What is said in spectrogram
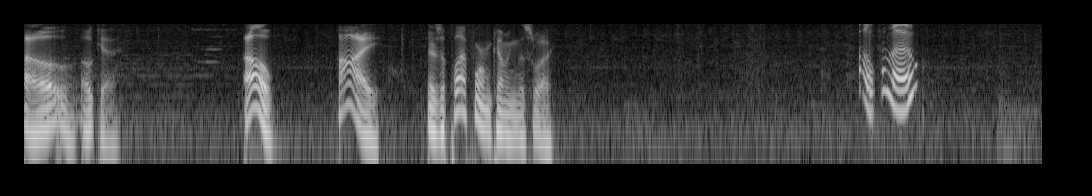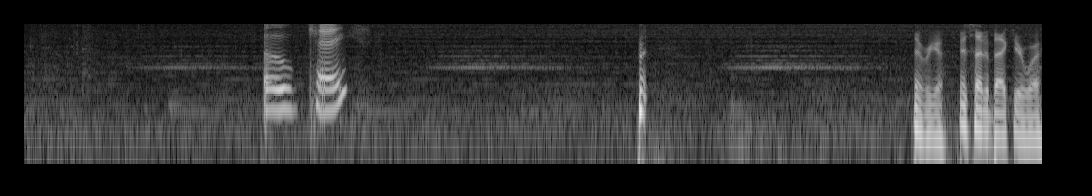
Oh, okay. Oh, hi. There's a platform coming this way. Oh, hello. Okay. there we go. It's headed back your way.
